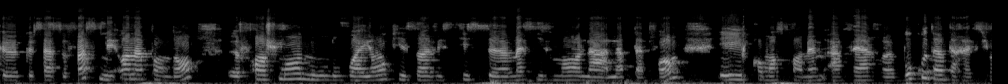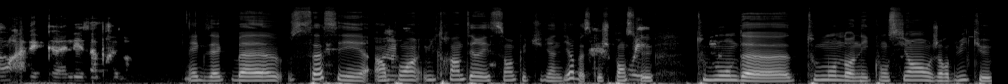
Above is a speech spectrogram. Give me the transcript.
que, que, ça se fasse. Mais en attendant, euh, franchement, nous, nous voyons qu'ils investissent euh, massivement la, la, plateforme et ils commencent quand même à faire beaucoup d'interactions avec les apprenants. Exact. Bah, ça, c'est un mm. point ultra intéressant que tu viens de dire parce que je pense que tout le, monde, tout le monde en est conscient aujourd'hui que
